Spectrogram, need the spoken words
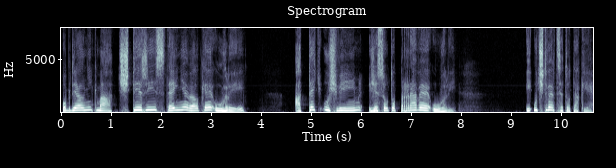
Obdelník má čtyři stejně velké úhly a teď už vím, že jsou to pravé úhly. I u čtverce to tak je.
